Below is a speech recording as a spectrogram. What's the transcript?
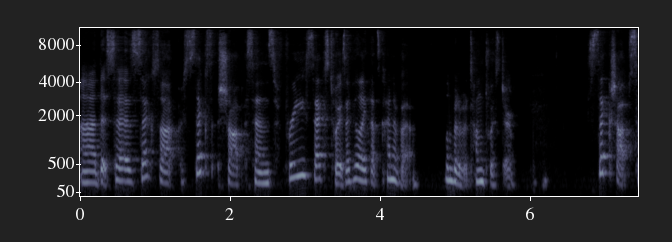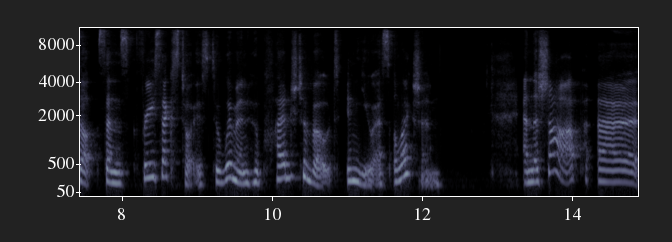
uh, that says sex shop, sex shop sends free sex toys. I feel like that's kind of a little bit of a tongue twister. Sex shop sell, sends free sex toys to women who pledge to vote in U.S. election. And the shop, uh,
